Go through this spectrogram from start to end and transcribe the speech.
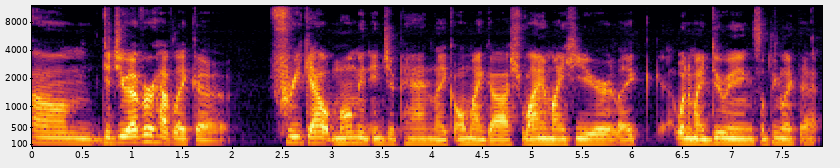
Um, did you ever have like a freak out moment in Japan? Like, oh my gosh, why am I here? Like, what am I doing? Something like that.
